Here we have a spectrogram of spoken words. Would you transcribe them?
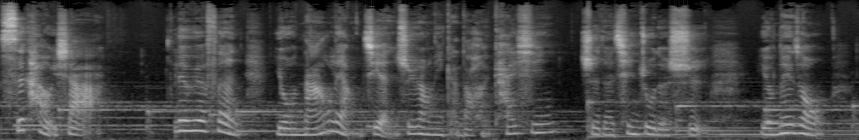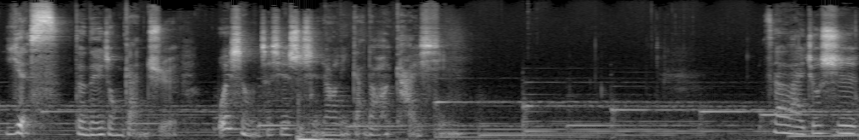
思考一下，六月份有哪两件是让你感到很开心、值得庆祝的事？有那种 yes 的那种感觉？为什么这些事情让你感到很开心？再来就是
